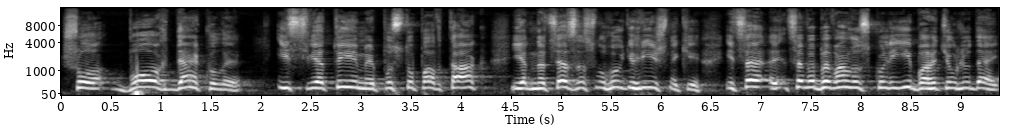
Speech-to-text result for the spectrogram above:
що Бог деколи із святими поступав так, як на це заслуговують грішники. І це, це вибивало з колії багатьох людей.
